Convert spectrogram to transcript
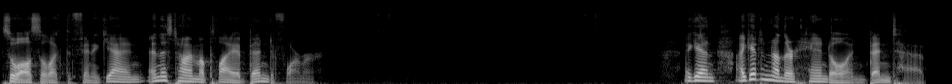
So I'll select the fin again, and this time apply a bend deformer. Again, I get another handle and bend tab.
